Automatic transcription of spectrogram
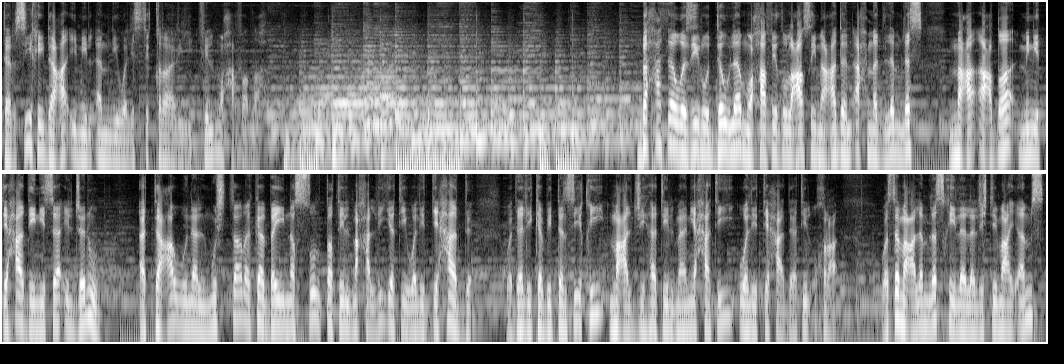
ترسيخ دعائم الأمن والاستقرار في المحافظة. بحث وزير الدولة محافظ العاصمة عدن أحمد لملس مع أعضاء من اتحاد نساء الجنوب التعاون المشترك بين السلطة المحلية والاتحاد وذلك بالتنسيق مع الجهات المانحة والاتحادات الأخرى. واستمع لملس خلال الاجتماع أمس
